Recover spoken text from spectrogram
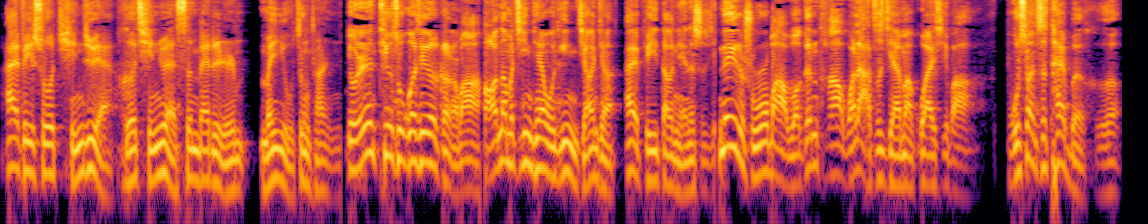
爱妃说：“秦志远和秦志远身边的人没有正常人。”有人听说过这个梗吧？好，那么今天我就给你讲讲爱妃当年的事情。那个时候吧，我跟他我俩之间吧关系吧不算是太吻合。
